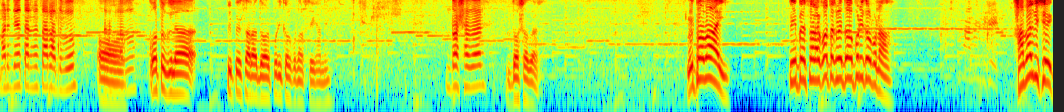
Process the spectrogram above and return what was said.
মাটি দিয়ে তারপরে চারা দেবো ও কতগুলা পেঁপে চারা দেওয়ার পরিকল্পনা আছে এখানে? দশ হাজার। দশ হাজার। লুৎফা ভাই পেঁপে চারা কত করে দেওয়ার পরিকল্পনা? হাজার বিশেক।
